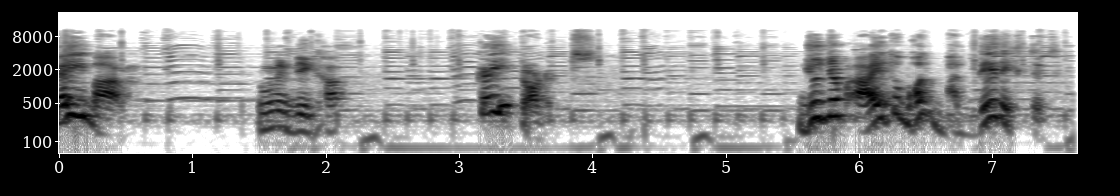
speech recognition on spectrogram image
कई बार हमने देखा कई प्रोडक्ट्स जो जब आए तो बहुत भद्दे दिखते थे।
